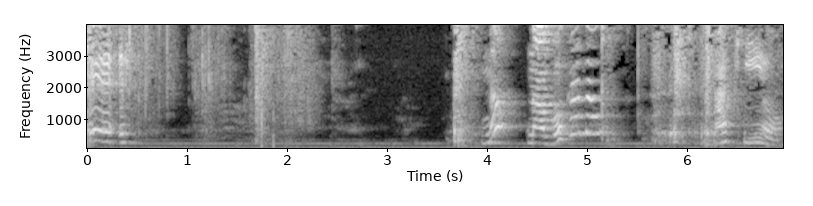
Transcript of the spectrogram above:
É, é. Não, na boca não. Aqui, ó.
